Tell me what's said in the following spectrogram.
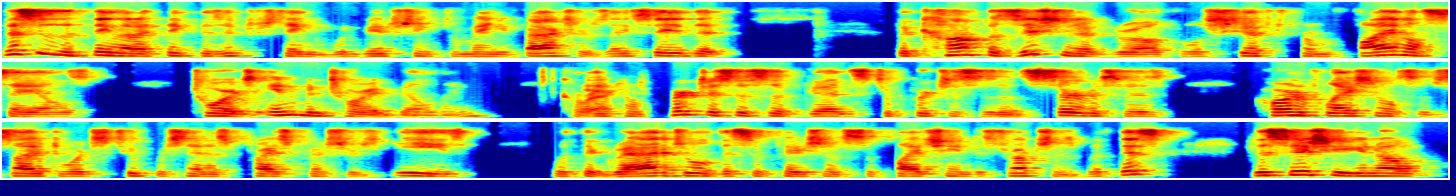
this is the thing that I think is interesting, would be interesting for manufacturers. They say that the composition of growth will shift from final sales towards inventory building Correct. and from purchases of goods to purchases of services. Core inflation will subside towards 2% as price pressures ease with the gradual dissipation of supply chain disruptions. But this, this issue, you know,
